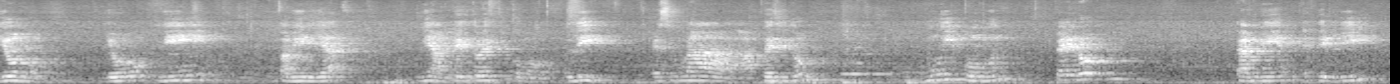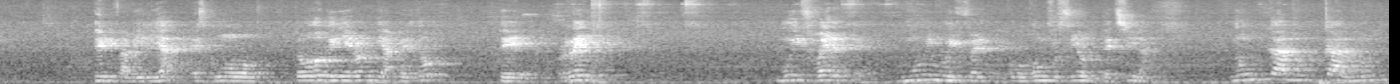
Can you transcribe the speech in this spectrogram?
Yo no. Yo, mi familia, mi apellido es como Lee, es un apellido muy común, pero también de Lee, de mi familia, es como todos vinieron de apellido de rey, muy fuerte, muy, muy fuerte, como confusión de China. Nunca, nunca, no,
